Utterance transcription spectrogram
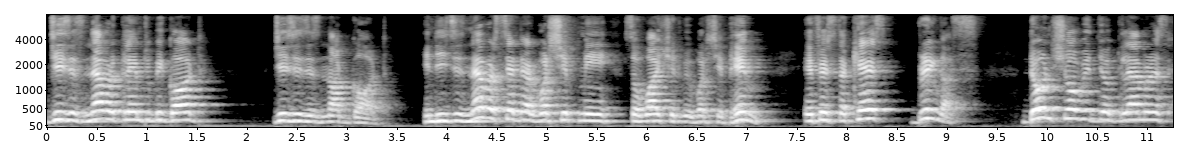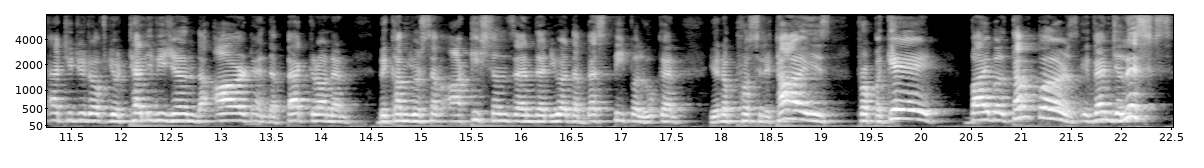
jesus never claimed to be god jesus is not god and jesus never said that worship me so why should we worship him if it's the case, bring us. Don't show with your glamorous attitude of your television, the art, and the background, and become yourself artisans, and then you are the best people who can, you know, proselytize, propagate, Bible thumpers, evangelists.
